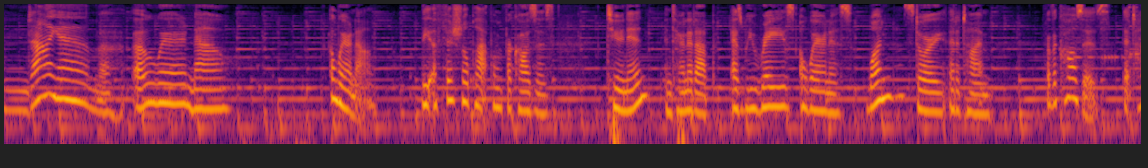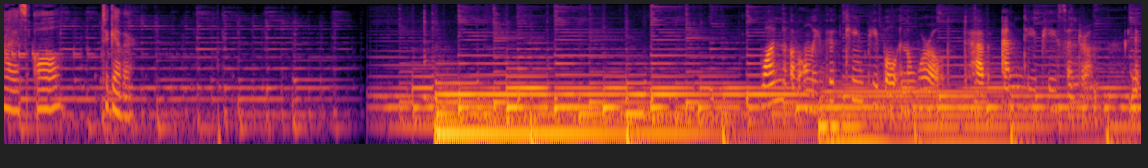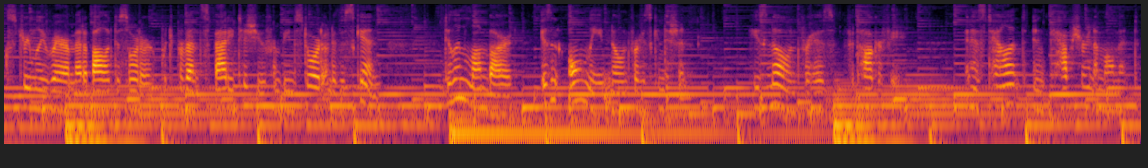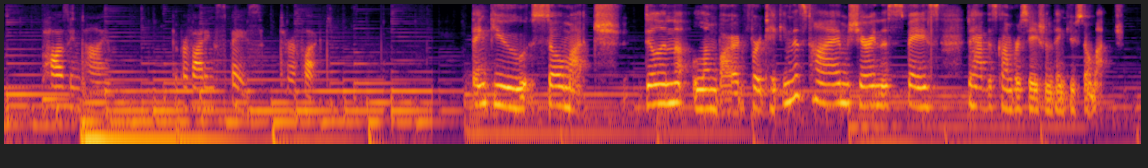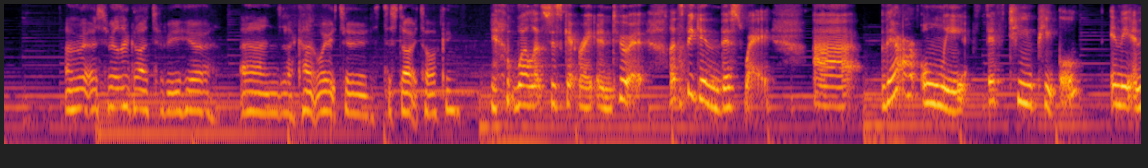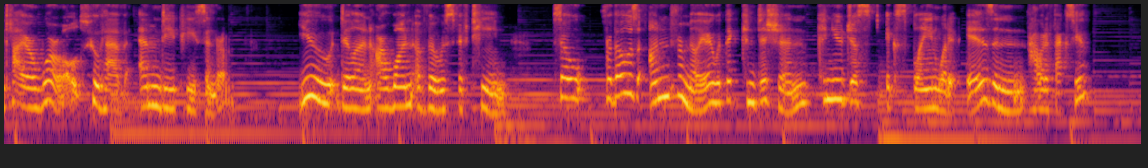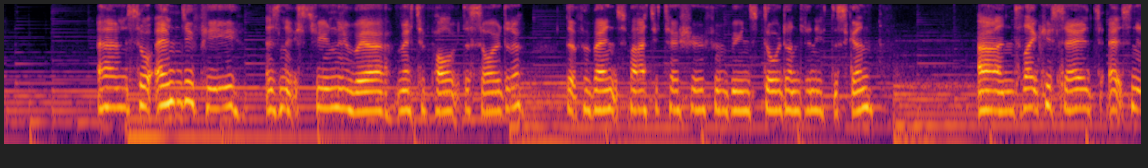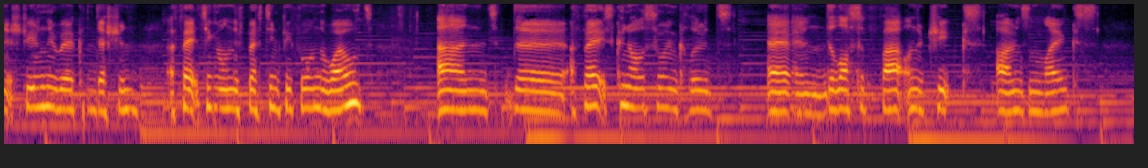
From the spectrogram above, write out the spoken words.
And I am aware now. Aware Now, the official platform for causes. Tune in and turn it up as we raise awareness, one story at a time, for the causes that tie us all together. One of only 15 people in the world to have MDP syndrome, an extremely rare metabolic disorder which prevents fatty tissue from being stored under the skin. Dylan Lombard isn't only known for his condition, he's known for his photography and his talent in capturing a moment, pausing time, and providing space to reflect. Thank you so much, Dylan Lombard, for taking this time, sharing this space to have this conversation. Thank you so much. I'm, it's really glad to be here, and I can't wait to, to start talking. well, let's just get right into it. Let's begin this way. Uh, there are only 15 people in the entire world who have MDP syndrome. You, Dylan, are one of those 15. So, for those unfamiliar with the condition, can you just explain what it is and how it affects you? Um, so, MDP is an extremely rare metabolic disorder that prevents fatty tissue from being stored underneath the skin. And like you said, it's an extremely rare condition affecting only 15 people in the world and the effects can also include um, the loss of fat on the cheeks, arms, and legs,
